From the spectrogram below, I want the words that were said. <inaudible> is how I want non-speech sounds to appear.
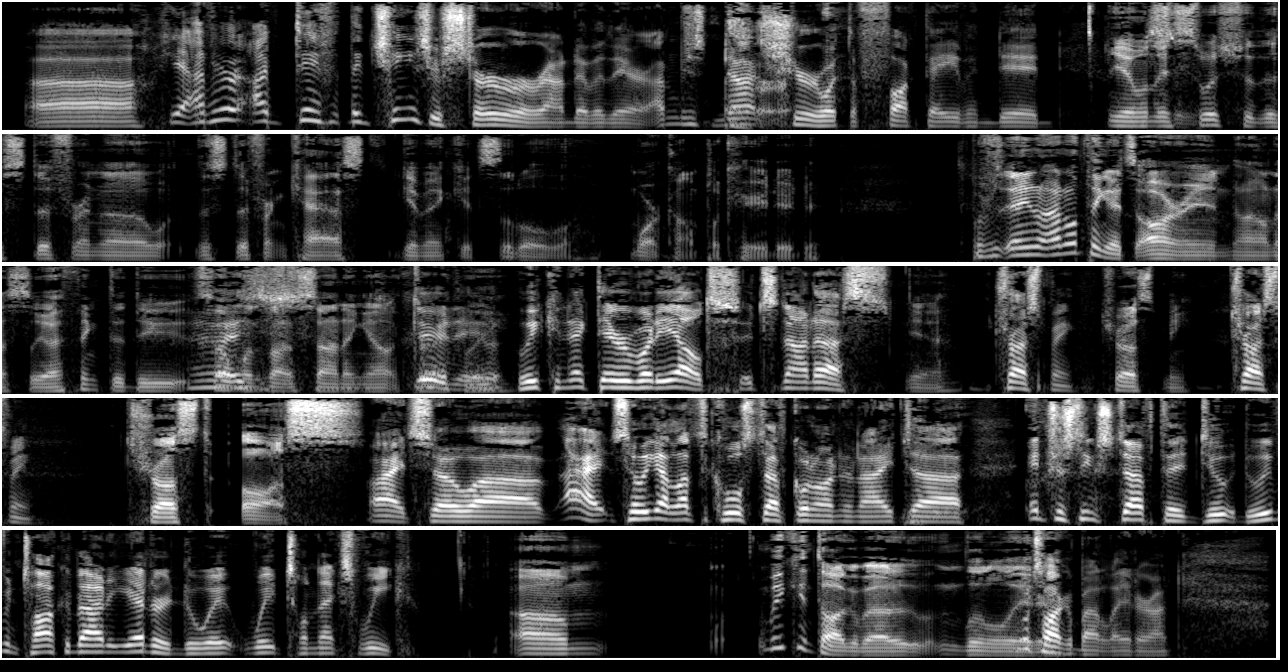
Uh, yeah, I've, I've, they, they changed their server around over there. I'm just not sure what the fuck they even did. Yeah, when they Let's see. switch to this different uh this different cast gimmick, it's a little more complicated. But you know, I don't think it's our end, honestly. I think the dude, someone's not signing out Dude, we connect everybody else. It's not us. yeah, Trust me. trust me. Trust me. Trust us. All right, so uh, all right, so we got lots of cool stuff going on tonight. Uh, interesting stuff. To do, do we even talk about it yet, or do we wait till next week? Um, we can talk about it a little later. We'll talk about it later on.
